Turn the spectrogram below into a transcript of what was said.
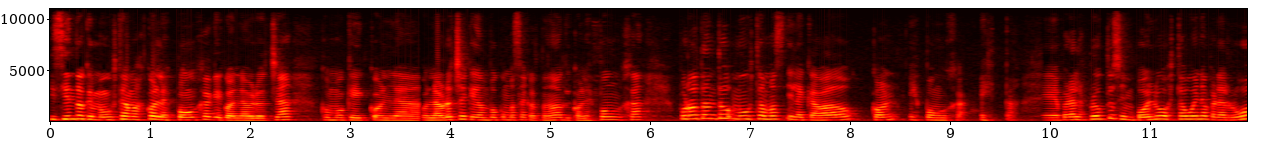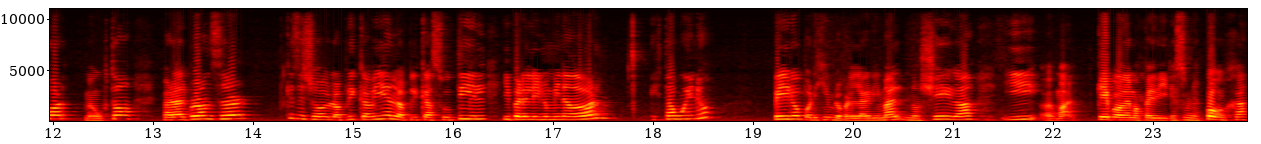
y siento que me gusta más con la esponja que con la brocha, como que con la, con la brocha queda un poco más acartonado que con la esponja, por lo tanto me gusta más el acabado con esponja esta. Eh, para los productos en polvo está buena para el rubor, me gustó, para el bronzer qué sé yo, lo aplica bien, lo aplica sutil. Y para el iluminador está bueno, pero por ejemplo para el lagrimal no llega y, ah, bueno, ¿qué podemos pedir? Es una esponja.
